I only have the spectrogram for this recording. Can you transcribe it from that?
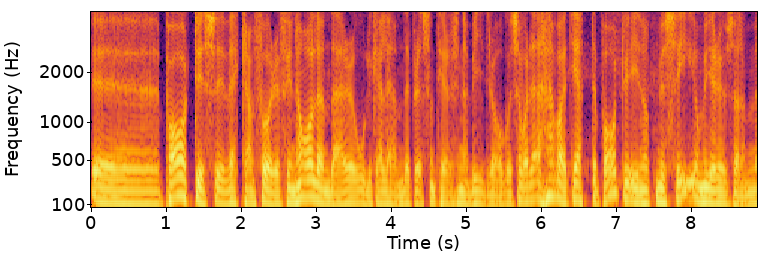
eh, parties veckan före finalen där olika länder presenterar sina bidrag. Och så var det, det här var ett jätteparty i något museum i Jerusalem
